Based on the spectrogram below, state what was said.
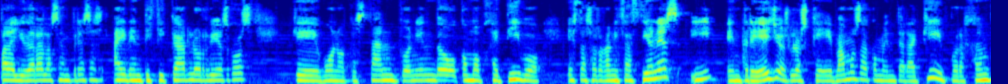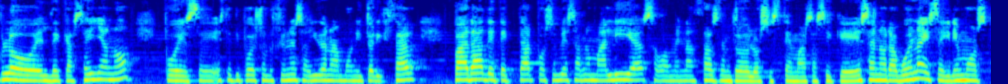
para ayudar a las empresas a identificar los riesgos que, bueno, que están poniendo como objetivo estas organizaciones y entre ellos los que vamos a comentar aquí. Por ejemplo, el de Casella, ¿no? Pues eh, este tipo de soluciones ayudan a monitorizar para detectar posibles anomalías o amenazas dentro de los sistemas. Así que esa enhorabuena y seguiremos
